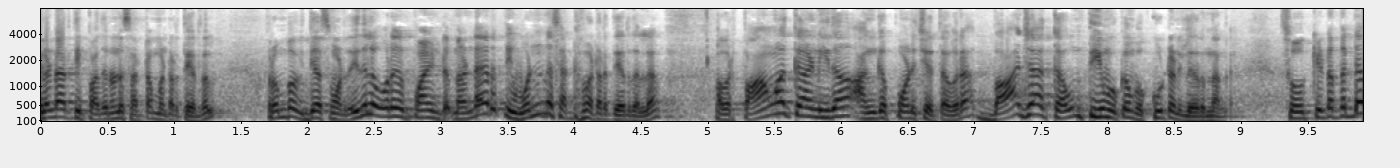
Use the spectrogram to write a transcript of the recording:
இரண்டாயிரத்தி பதினொன்று சட்டமன்ற தேர்தல். ரொம்ப வித்தியாசமானது இதில் ஒரு பாயிண்ட் ரெண்டாயிரத்தி ஒன்று சட்டமன்ற தேர்தலில் அவர் பாமக அணி தான் அங்கே போனச்சே தவிர பாஜகவும் திமுகவும் கூட்டணியில் இருந்தாங்க. ஸோ கிட்டத்தட்ட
